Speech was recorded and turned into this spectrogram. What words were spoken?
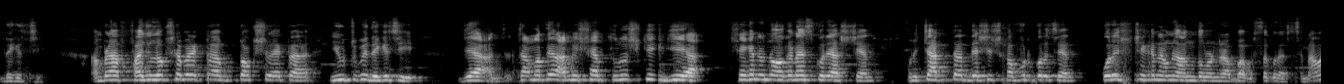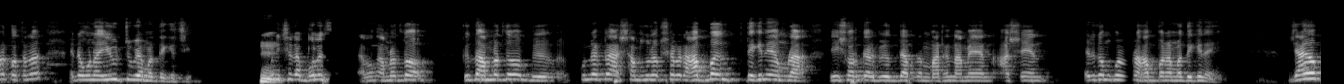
দেখেছি। আমরা ফাইজুল হক সাহেবের একটা টক শো একটা ইউটিউবে দেখেছি যে জামাতের আমির সাহেব তুরস্কে গিয়া সেখানে উনি অর্গানাইজ করে আসছেন উনি চারটা দেশে সফর করেছেন করে সেখানে উনি আন্দোলনের ব্যবস্থা করে আসছেন। আমার কথা না এটা ওনার ইউটিউবে আমরা দেখেছি। উনি সেটা বলেছেন এবং আমরা তো কিন্তু আমরা তো কোনো একটা শামসুল হক সাহেবের আহ্বান দেখিনি আমরা এই সরকার বিরুদ্ধে আপনার মাঠে নামেন আসেন এরকম কোন আহ্বান আমরা দেখি নাই। যাই হোক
